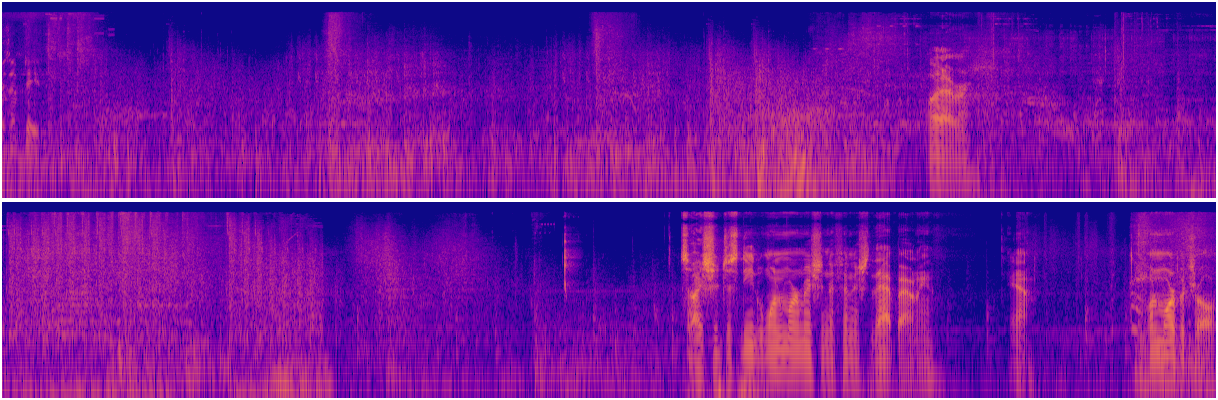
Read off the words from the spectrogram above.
Is updated. Whatever. So I should just need one more mission to finish that bounty. Yeah. One more patrol.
